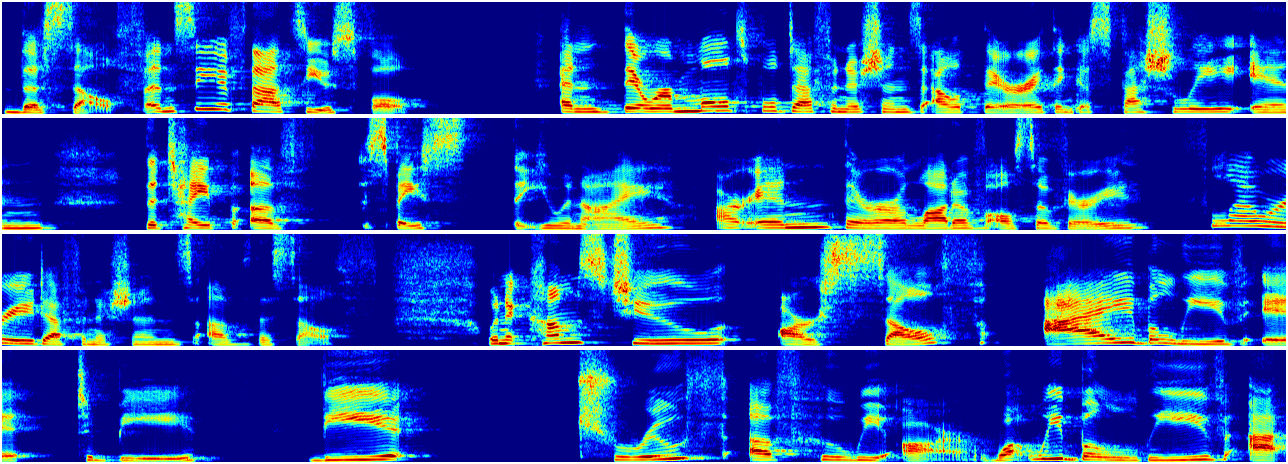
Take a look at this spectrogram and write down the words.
the self and see if that's useful. And there were multiple definitions out there, I think, especially in the type of space that you and I are in. There are a lot of also very flowery definitions of the self. When it comes to our self, I believe it to be the truth of who we are, what we believe at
